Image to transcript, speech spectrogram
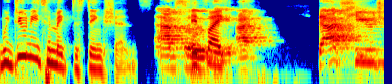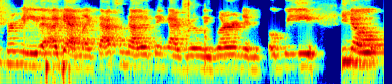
we do need to make distinctions. Absolutely. It's like I, that's huge for me. Again, like that's another thing I've really learned. And we, you know,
